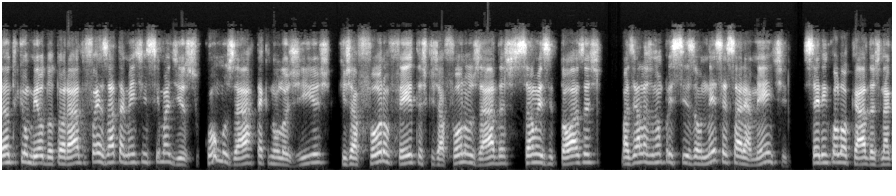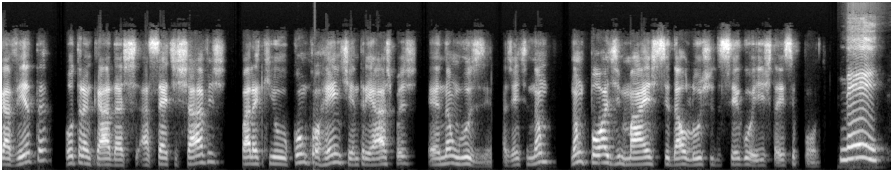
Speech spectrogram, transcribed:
Tanto que o meu doutorado foi exatamente em cima disso: como usar tecnologias que já foram feitas, que já foram usadas, são exitosas, mas elas não precisam necessariamente serem colocadas na gaveta ou trancadas a sete chaves para que o concorrente, entre aspas, é, não use. A gente não, não pode mais se dar o luxo de ser egoísta a esse ponto. Ney,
